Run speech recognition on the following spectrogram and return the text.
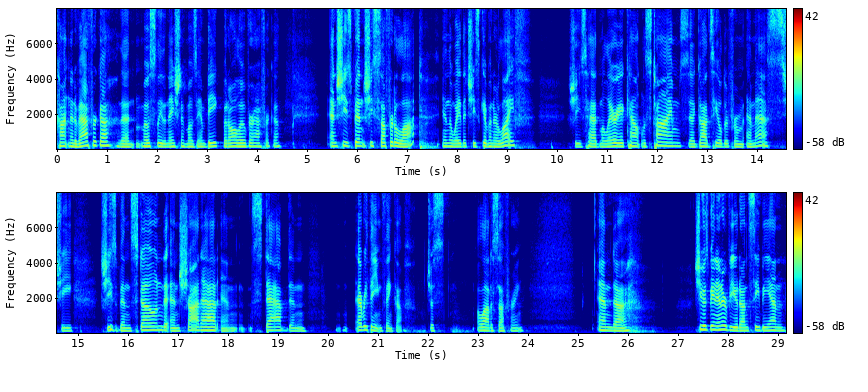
continent of Africa, the, mostly the nation of Mozambique, but all over Africa. And she's been, she suffered a lot in the way that she's given her life She's had malaria countless times. Uh, God's healed her from MS. She, she's been stoned and shot at and stabbed and everything you can think of. Just a lot of suffering. And uh, she was being interviewed on CBN.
